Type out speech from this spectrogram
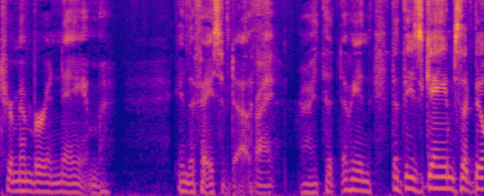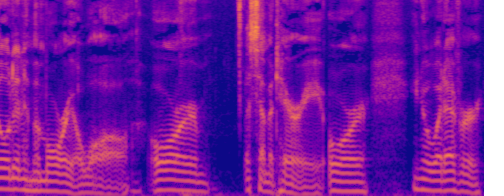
to remember and name in the face of death. Right. Right. That I mean that these games that build in a memorial wall or a cemetery or you know whatever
